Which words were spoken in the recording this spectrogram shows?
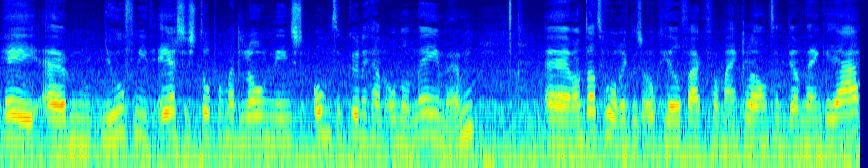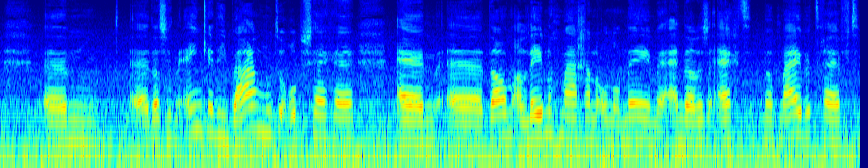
hey, um, je hoeft niet eerst te stoppen met loondienst om te kunnen gaan ondernemen. Uh, want dat hoor ik dus ook heel vaak van mijn klanten die dan denken: ja, um, uh, dat ze in één keer die baan moeten opzeggen en uh, dan alleen nog maar gaan ondernemen. En dat is echt, wat mij betreft,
